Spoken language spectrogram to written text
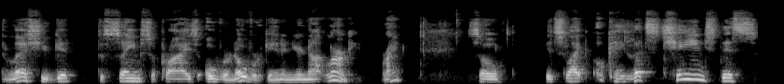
unless you get the same surprise over and over again and you're not learning right? So it's like okay let's change this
